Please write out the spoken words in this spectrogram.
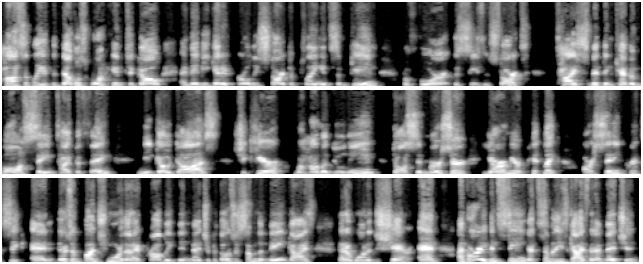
possibly, if the Devils want him to go and maybe get an early start to playing in some game before the season starts. Ty Smith and Kevin Bahl, same type of thing. Nico Daws, Shakir Mukhamadullin, Dawson Mercer, Jaromir Pitlick, Arseny Gritsyuk, and there's a bunch more that I probably didn't mention, but those are some of the main guys that I wanted to share. And I've already been seeing that some of these guys that I mentioned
